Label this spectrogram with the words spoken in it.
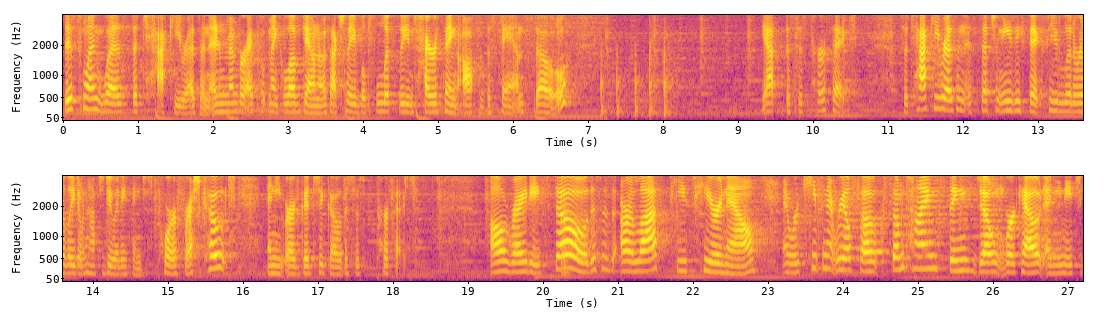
This one was the tacky resin. And remember, I put my glove down. I was actually able to lift the entire thing off of the stand. So this is perfect. So tacky resin is such an easy fix. You literally don't have to do anything. Just pour a fresh coat and you are good to go. This is perfect. Alrighty, so this is our last piece here now, and we're keeping it real, folks. Sometimes things don't work out and you need to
